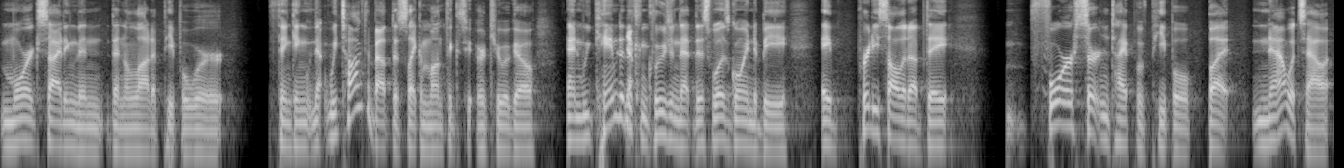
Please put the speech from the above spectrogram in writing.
more exciting than than a lot of people were thinking. Now, We talked about this like a month or two- or two ago and we came to the conclusion that this was going to be a pretty solid update for certain type of people but now it's out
